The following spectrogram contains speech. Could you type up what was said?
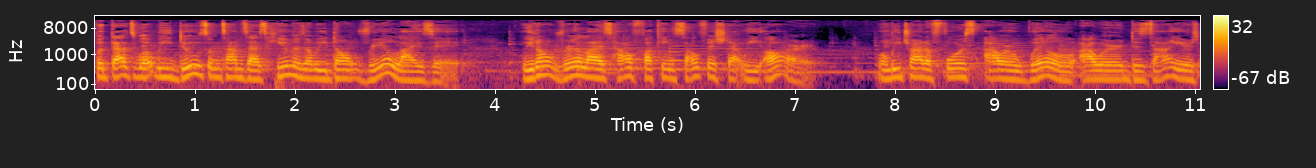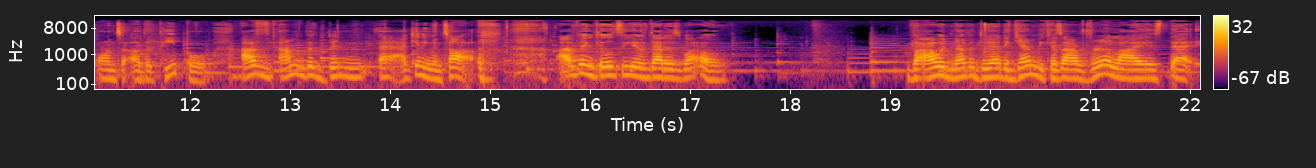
but that's what we do sometimes as humans, and we don't realize it. We don't realize how fucking selfish that we are when we try to force our will, our desires onto other people. I've I've been I can't even talk. I've been guilty of that as well. But I would never do that again because I realized that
